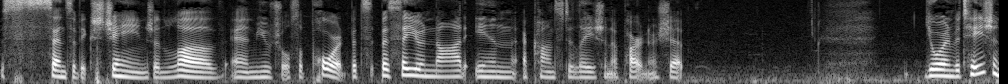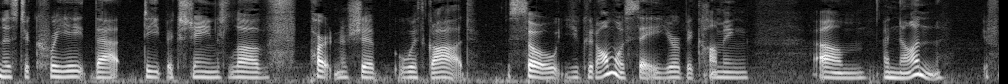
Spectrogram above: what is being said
sense of exchange and love and mutual support. But, but say you're not in a constellation of partnership. Your invitation is to create that deep exchange, love, partnership with God. So you could almost say you're becoming um, a nun, if,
